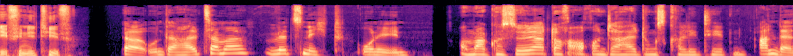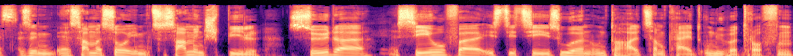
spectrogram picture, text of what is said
Definitiv. Ja, unterhaltsamer wird's nicht ohne ihn. Und Markus Söder hat doch auch Unterhaltungsqualitäten. Anders. Also im, sagen wir so, im Zusammenspiel Söder, Seehofer ist die CSU an Unterhaltsamkeit unübertroffen.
